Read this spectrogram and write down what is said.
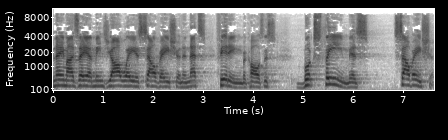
name Isaiah means Yahweh is salvation, and that's fitting because this book's theme is salvation.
